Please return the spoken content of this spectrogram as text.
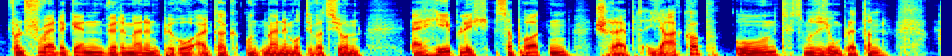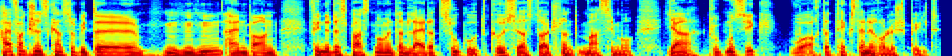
von Fred Again würde meinen Büroalltag und meine Motivation erheblich supporten, schreibt Jakob. Und jetzt muss ich umblättern. High Functions kannst du bitte mhm, einbauen. Finde, das passt momentan leider zu gut. Grüße aus Deutschland, Massimo. Ja, Clubmusik, wo auch der Text eine Rolle spielt.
